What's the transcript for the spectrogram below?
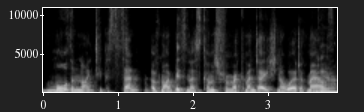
more than 90% of my business comes from recommendation or word of mouth. Yeah.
